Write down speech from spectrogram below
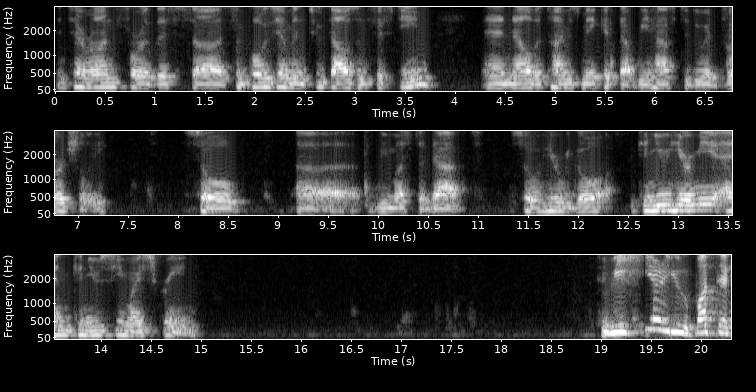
in Tehran for this uh, symposium in 2015. And now the times make it that we have to do it virtually. So uh, we must adapt. So here we go. Can you hear me and can you see my screen? We hear you, but the,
